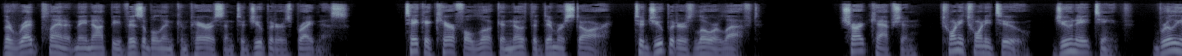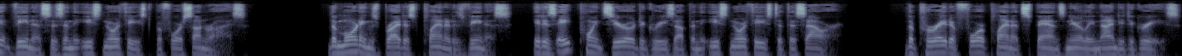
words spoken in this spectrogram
the red planet may not be visible in comparison to Jupiter's brightness. Take a careful look and note the dimmer star, to Jupiter's lower left. Chart caption 2022, June 18th. Brilliant Venus is in the east northeast before sunrise. The morning's brightest planet is Venus, it is 8.0 degrees up in the east northeast at this hour. The parade of four planets spans nearly 90 degrees.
